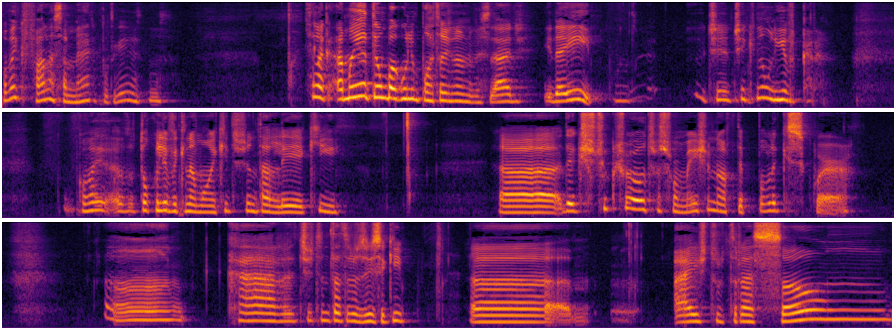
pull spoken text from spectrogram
Como é que fala essa merda em português? Sei lá, amanhã tem um bagulho importante na universidade. E daí, eu tinha, tinha que ler um livro, cara. Como é, eu tô com o livro aqui na mão aqui, deixa eu tentar ler aqui. Uh, the Structural Transformation of the Public Square. Uh, cara, deixa eu tentar traduzir isso aqui. Uh, a estruturação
